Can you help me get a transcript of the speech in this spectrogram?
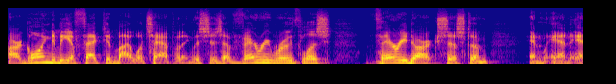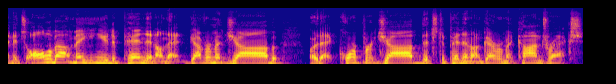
are going to be affected by what's happening. This is a very ruthless, very dark system. And, and, and it's all about making you dependent on that government job or that corporate job that's dependent on government contracts.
